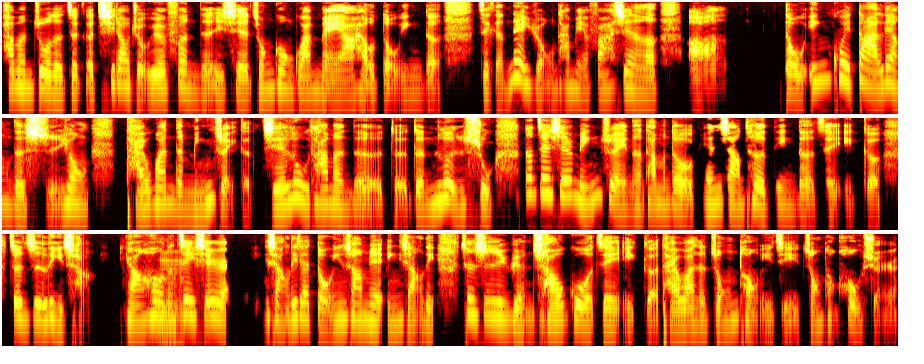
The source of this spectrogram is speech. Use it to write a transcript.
他们做的这个七到九月份的一些中共官媒啊，还有抖音的这个内容，他们也发现了啊、呃，抖音会大量的使用台湾的名嘴的揭露他们的的的论述，那这些名嘴呢，他们都有偏向特定的这一个政治立场，然后呢，嗯、这些人。影响力在抖音上面影响力，甚至远超过这一个台湾的总统以及总统候选人。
